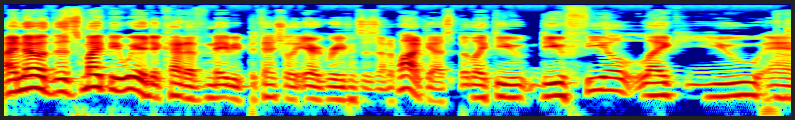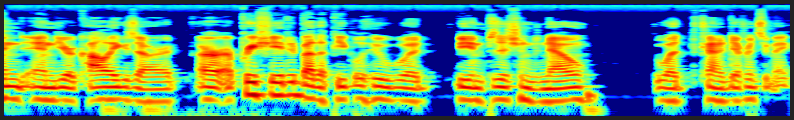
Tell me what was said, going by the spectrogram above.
I know this might be weird to kind of maybe potentially air grievances on a podcast, but like, do you do you feel like you and and your colleagues are are appreciated by the people who would be in position to know what kind of difference you make?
